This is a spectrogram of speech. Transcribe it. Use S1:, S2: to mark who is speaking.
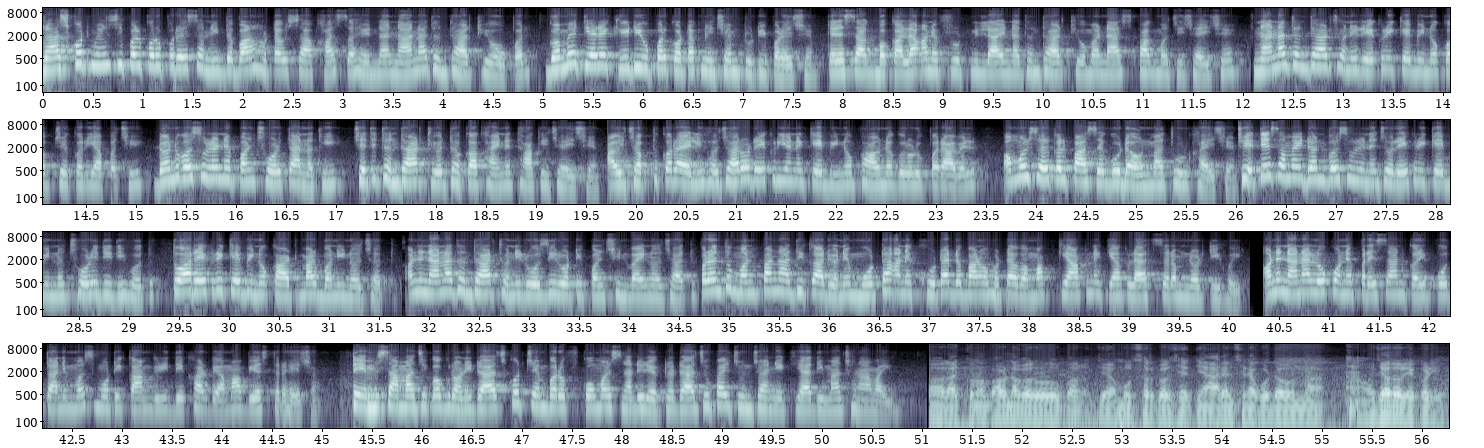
S1: Rajkot municipal કોર્પોરેશનની દબાણ હટાવ શાખા શહેરના નાના ધંધાર્થીઓ ઉપર ગમે ત્યારે કીડી ઉપર કટકની જેમ તૂટી પડે છે. ત્યારે શાક બકાલા અને ફ્રૂટની લારીના ધંધાર્થીઓમાં નાસભાગ મચી જાય છે. નાના ધંધાર્થીઓની રેકડી કેબીનો કબજે કર્યા પછી દંડ વસૂલીને પણ છોડતા નથી. જેથી ધંધાર્થીઓ ધક્કા ખાઈને થાકી જાય છે. આવી જપ્ત કરાયેલી હજારો રેકડી અને કેબીનો ભાવનગર રોડ ઉપર આવેલ અમૂલ સર્કલ પાસે ગોડાઉનમાં ધૂળ ખાય છે. જે તે સમયે દંડ વસૂલીને જો રેકડી કેબિનો છોડી દીધી હોત, તો આ રેકડી કેબિનો કાટમાળ બની ન જત અને નાના ધંધાર્થીઓની રોજી રોટી પણ છીનવાઈ ન જાત. પરંતુ મનપાના અધિકારીઓને મોટા અને ખોટા દબાણો હટાવવામાં ક્યાંક ને ક્યાંક લાજશરમ નડતી હોય અને નાના લોકોને પરેશાન કરી પોતાની મસમોટી કામગીરી દેખાડવામાં વ્યસ્ત રહે છે. તેમ સામાજિક અગ્રણી રાજકોટ ચેમ્બર ઓફ કોમર્સના ડિરેક્ટર રાજુભાઈ ઝુંઝાની એક યાદીમાં જણાવાયું.
S2: રાજકોટમાં ભાવનગર રોડ ઉપર જે અમૂલ સર્કલ છે, ત્યાં આરએમસીના ગોડાઉનમાં હજારો રેકડીઓ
